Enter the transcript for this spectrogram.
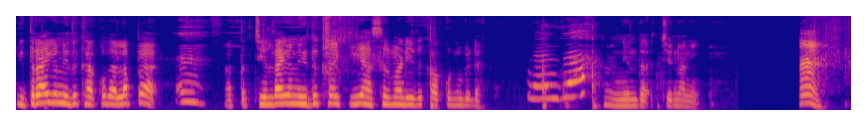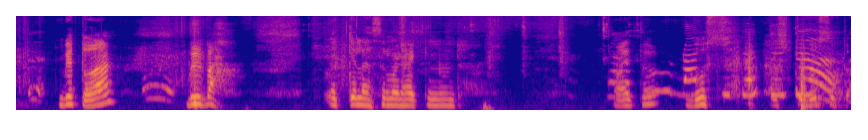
ಇದ್ರಾಗಿನ ಇದಕ್ಕೆ ಹಾಕೋದಲ್ಲಪ್ಪ? ಅತ್ತ ಚೀಲದಾಗಿನ ಇದಕ್ಕೆ ಹಾಕಿ ಹಸಿರು ಮಾಡಿ ಇದಕ್ಕೆ ಹಾಕೊಂಡು ಬಿಡ. ನಿಂದ? ಚಿನ್ನಾನಿ ಹಾಂ ಬಿತ್ತು ಬಿಡ್ಬಾ ಅಕ್ಕೆಲ್ಲ ಹಸಿರು ಮಾಡಿ ಹಾಕಿ ನೋಡ್ರಿ. ಆಯಿತು ದೋಸ್. ಇಷ್ಟು ದೋಸ್ ಇತ್ತು.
